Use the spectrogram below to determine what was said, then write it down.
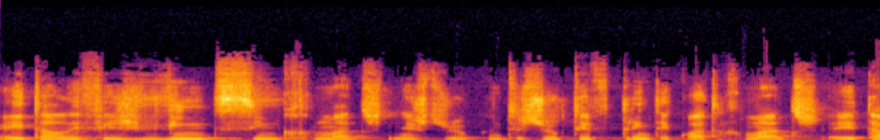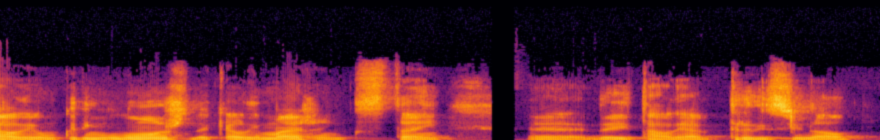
A Itália fez 25 remates neste jogo. Portanto, este jogo teve 34 remates. A Itália é um bocadinho longe daquela imagem que se tem uh, da Itália tradicional.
